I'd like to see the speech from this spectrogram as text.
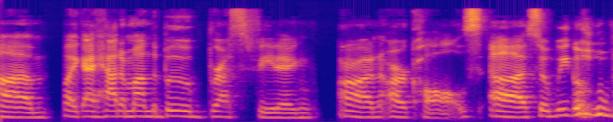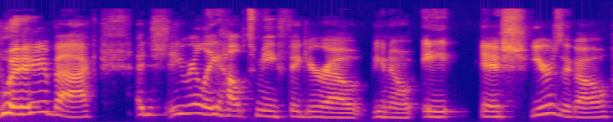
Um, like I had him on the boob breastfeeding on our calls. Uh, so we go way back, and she really helped me figure out, you know, eight ish years ago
